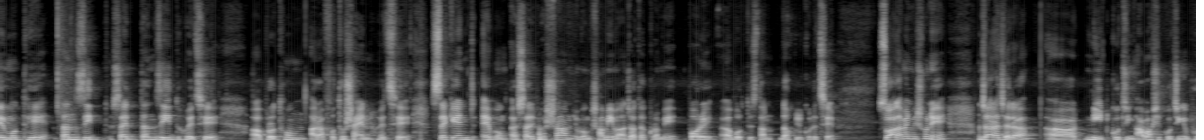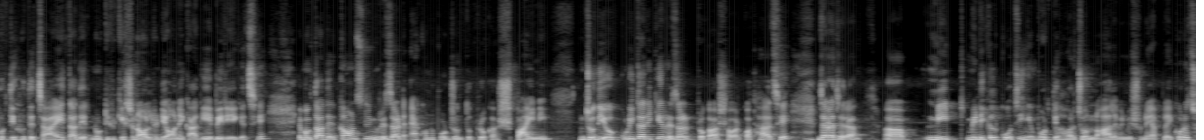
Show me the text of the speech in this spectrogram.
এর মধ্যে তানজিদ, সাইদ তানজিদ হয়েছে প্রথম, আরাফত হোসাইন হয়েছে সেকেন্ড এবং শারিফ হাসান এবং শামিমা যথাক্রমে পরে স্থান দখল করেছে। সো আলামিন মিশনে যারা যারা নিট কোচিং আবাসিক কোচিংয়ে ভর্তি হতে চায়, তাদের নোটিফিকেশন অলরেডি অনেক আগেই বেরিয়ে গেছে এবং তাদের কাউন্সিলিং রেজাল্ট এখনও পর্যন্ত প্রকাশ পায়নি। যদিও কুড়ি তারিখের রেজাল্ট প্রকাশ হওয়ার কথা আছে, যারা যারা নিট মেডিকেল কোচিংয়ে ভর্তি হওয়ার জন্য আলামিন মিশনে অ্যাপ্লাই করেছ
